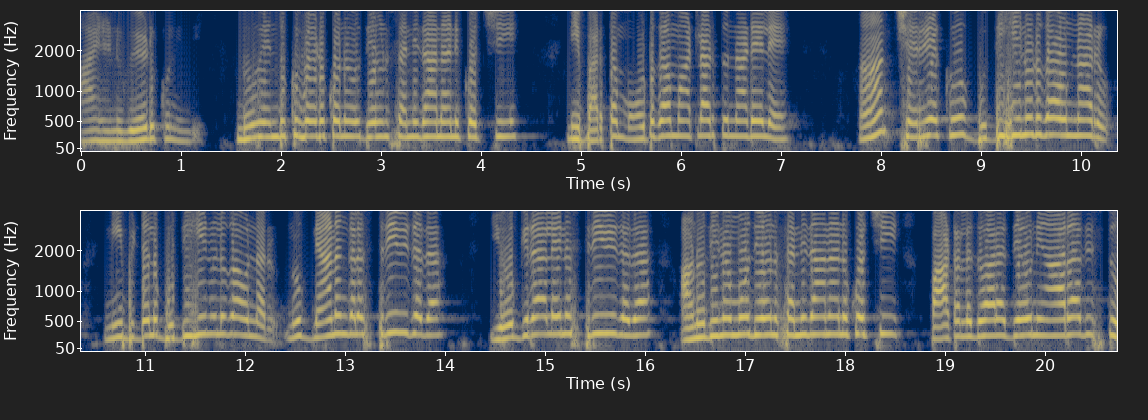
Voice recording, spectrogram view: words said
ఆయనను వేడుకునింది. నువ్వెందుకు వేడుకొనవు దేవుని సన్నిధానానికి వచ్చి? నీ భర్త మోటుగా మాట్లాడుతున్నాడేలే. చర్యకు బుద్ధిహీనుడుగా ఉన్నారు. నీ బిడ్డలు బుద్ధిహీనులుగా ఉన్నారు. నువ్వు జ్ఞానం గల స్త్రీవి కదా యోగ్యురాలైన స్త్రీవి కదా అనుదినము దేవుని సన్నిధానానికి వచ్చి పాటల ద్వారా దేవుని ఆరాధిస్తూ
